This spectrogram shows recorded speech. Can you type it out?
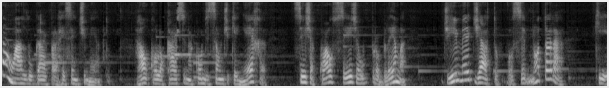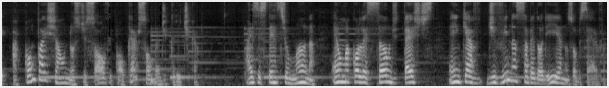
não há lugar para ressentimento. Ao colocar-se na condição de quem erra, seja qual seja o problema, de imediato você notará que a compaixão nos dissolve qualquer sombra de crítica. A existência humana é uma coleção de testes em que a divina sabedoria nos observa,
